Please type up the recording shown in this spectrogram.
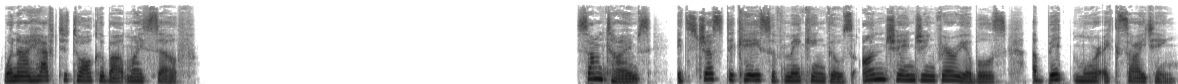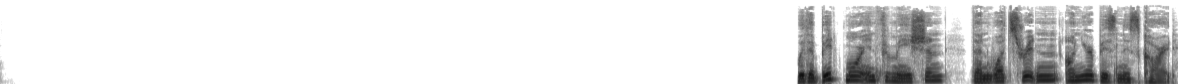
when I have to talk about myself. Sometimes it's just a case of making those unchanging variables a bit more exciting. With a bit more information than what's written on your business card.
